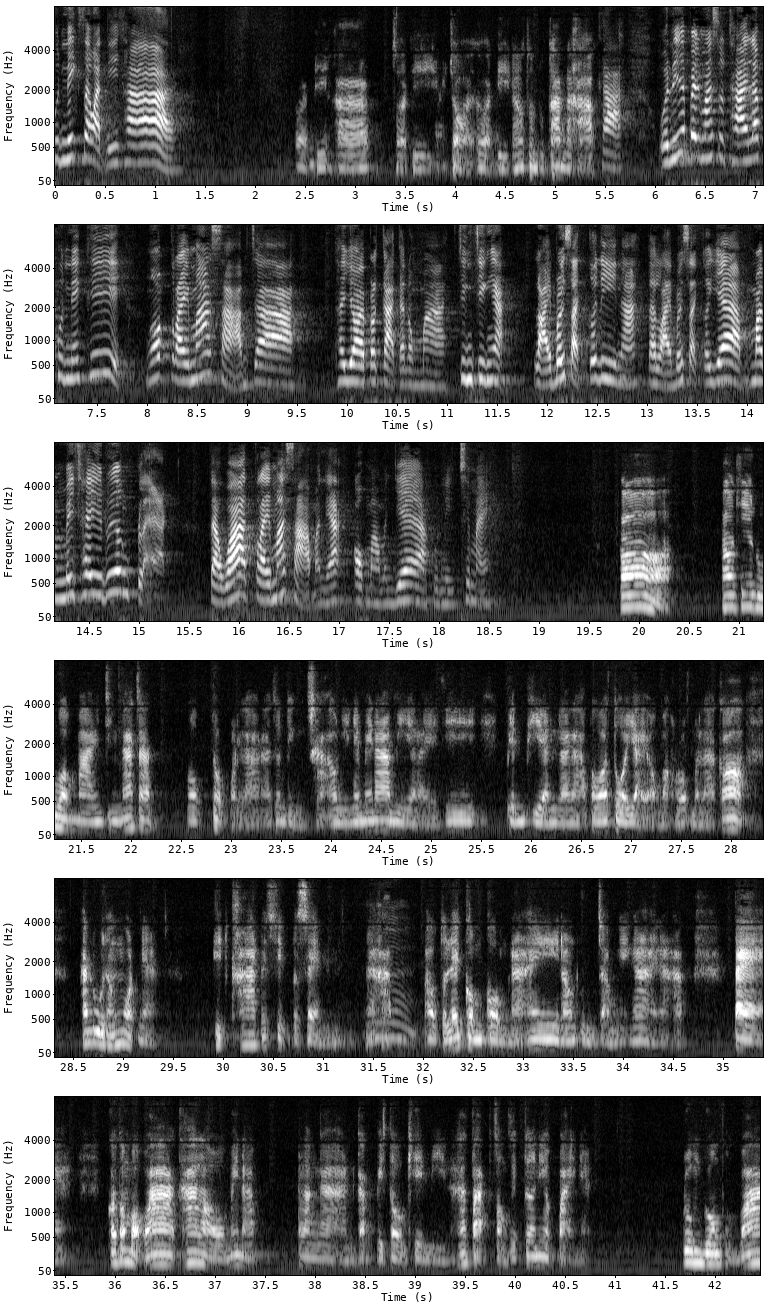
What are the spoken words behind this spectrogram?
คุณนิกสวัสดีค่ะ สวัสดีครับ สวัสดีพี่จอย สวัสดีนักลงทุนทุกท่านนะครับ ค่ะ วันนี้จะเป็นวันสุดท้ายแล้วคุณนิกที่งบไตรมาสสามจะทยอยประกาศกันออกมา จริงๆอะหลายบริษัทก็ดีนะ แต่หลายบริษัทก็แย่ มันไม่ใช่เรื่องแปลก แต่ว่าไตรมาสสามอันเนี้ยออกมามันแย่คุณนิกใช่ไหม ก็เท่าที่รวมมาจริงๆ น่าจะครบจบหมดแล้วนะจนถึงเช้านี้เนี่ยไม่น่ามีอะไรที่เป็นเพี้ยนแล้วนะเพราะว่าตัวใหญ่ออกมาครบหมดแล้วก็ถ้าดูทั้งหมดเนี่ย ผิดคาดไปสิบเปอร์เซ็นต์นะครับอืมเอาตัวเลขกลมๆนะให้นักลงทุนจำง่ายๆนะครับ แต่ก็ต้องบอกว่าถ้าเราไม่นับพลังงานกับปิโตรเคมีนะถ้าตัดสองเซกเตอร์นี้ออกไปเนี่ย รวมๆผมว่า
